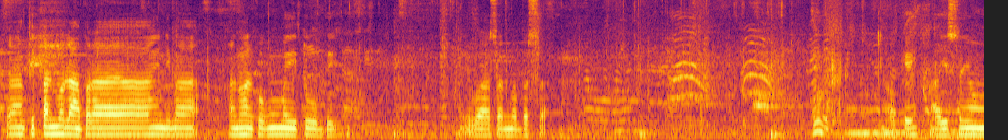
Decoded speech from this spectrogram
Kaya tipan mo lang para hindi ma anuhan kung may tubig. Iwasan mabasa. Okay, ayos na yung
